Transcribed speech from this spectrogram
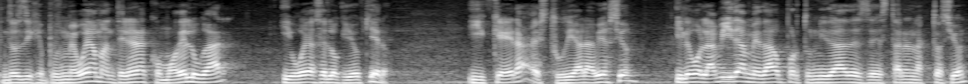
Entonces dije, pues me voy a mantener a como de lugar y voy a hacer lo que yo quiero. Y que era estudiar aviación. Y luego la vida me da oportunidades de estar en la actuación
